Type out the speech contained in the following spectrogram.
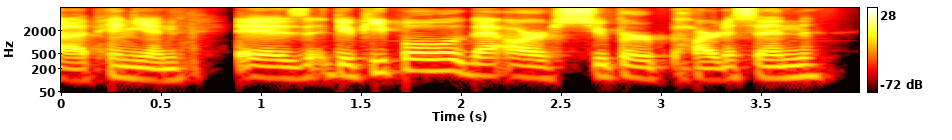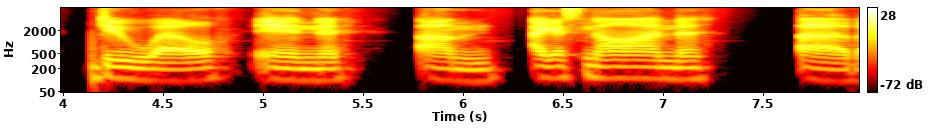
uh, opinion, is do people that are super partisan do well in, um, I guess, non uh,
